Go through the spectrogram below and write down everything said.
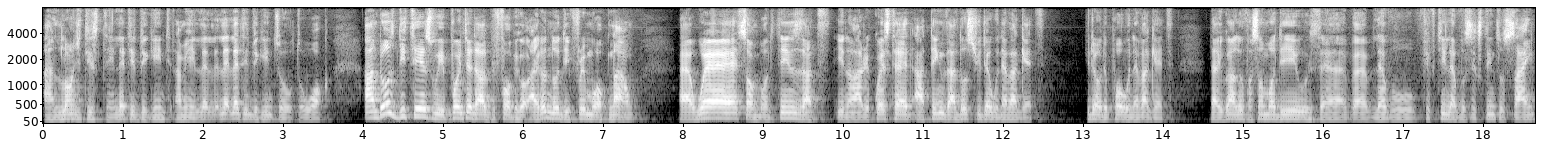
and launch this thing. Let it begin. To, I mean, let, let, let, it begin to, to work. And those details we pointed out before, because I don't know the framework now, uh, where some of the things that you know are requested are things that those children will never get, children of the poor will never get. That you're going to look for somebody who's uh, uh, level 15, level 16 to sign,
